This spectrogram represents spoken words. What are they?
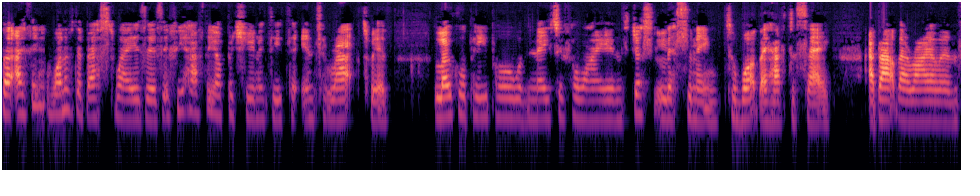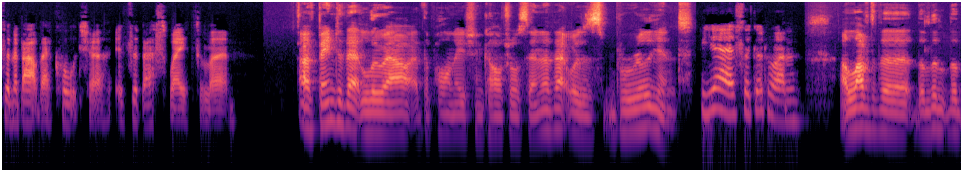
but I think one of the best ways is if you have the opportunity to interact with local people, with native Hawaiians, just listening to what they have to say about their islands and about their culture is the best way to learn. I've been to that luau at the Polynesian Cultural Centre. That was brilliant. Yeah, it's a good one. I loved the the little the,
